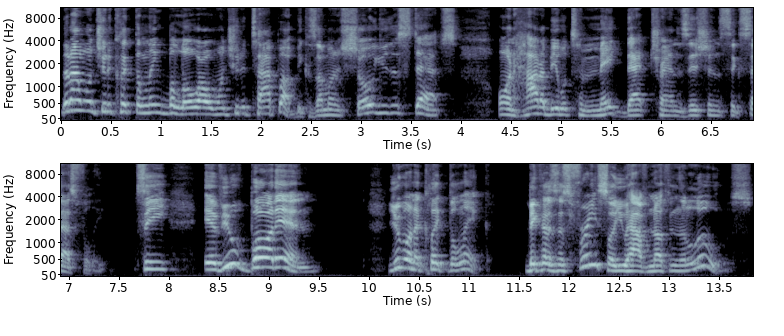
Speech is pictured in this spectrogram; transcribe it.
then I want you to click the link below I want you to tap up because I'm going to show you the steps on how to be able to make that transition successfully. See, if you've bought in, you're going to click the link because it's free so you have nothing to lose.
